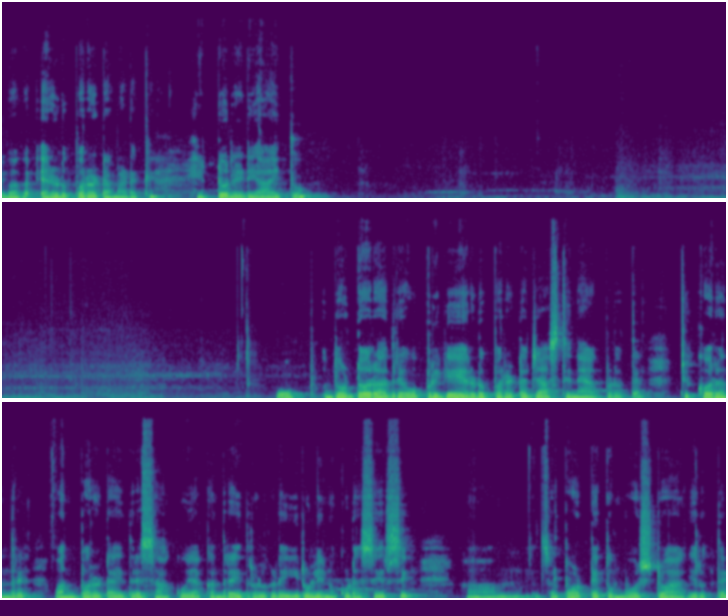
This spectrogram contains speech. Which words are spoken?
ಇವಾಗ ಎರಡು ಪರೋಟ ಮಾಡೋಕ್ಕೆ ಹಿಟ್ಟು ರೆಡಿ ಆಯಿತು. ಒಪ್ ದೊಡ್ಡವರಾದರೆ ಒಬ್ಬರಿಗೆ ಎರಡು ಪರೋಟ ಜಾಸ್ತಿನೇ ಆಗಿಬಿಡುತ್ತೆ. ಚಿಕ್ಕವರಂದರೆ ಒಂದು ಪರೋಟ ಇದ್ದರೆ ಸಾಕು. ಯಾಕಂದರೆ ಇದರೊಳಗಡೆ ಈರುಳ್ಳಿನೂ ಕೂಡ ಸೇರಿಸಿ ಸ್ವಲ್ಪ ಹೊಟ್ಟೆ ತುಂಬುವಷ್ಟು ಆಗಿರುತ್ತೆ.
